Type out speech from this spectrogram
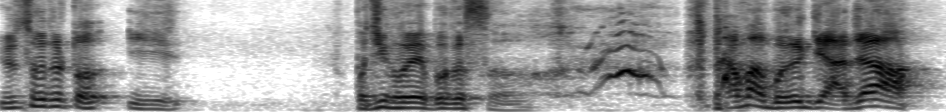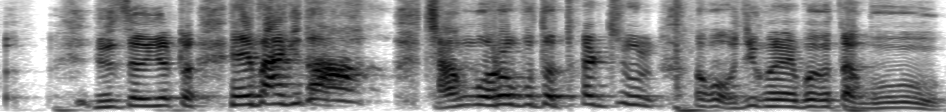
윤석열도 이 오징어회 먹었어. 나만 먹은 게 아니야. 윤석열도 해방이다! 장모로부터 탈출하고 오징어회 먹었다고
